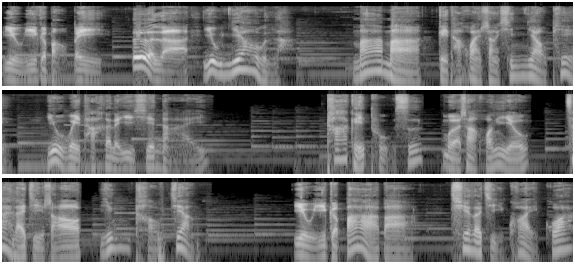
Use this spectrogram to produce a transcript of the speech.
有一个宝贝饿了又尿了，妈妈给他换上新尿片，又喂他喝了一些奶。他给吐司抹上黄油，再来几勺樱桃酱。有一个爸爸切了几块瓜，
